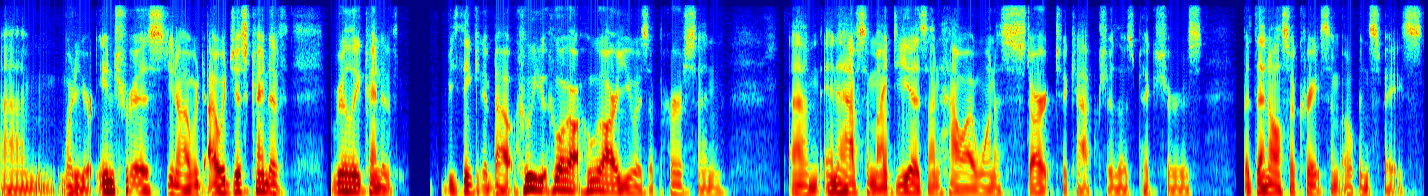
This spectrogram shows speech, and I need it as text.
Um, what are your interests? You know, I would I would just kind of really kind of be thinking about who you who are who are you as a person, um, and have some ideas on how I want to start to capture those pictures, but then also create some open space.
